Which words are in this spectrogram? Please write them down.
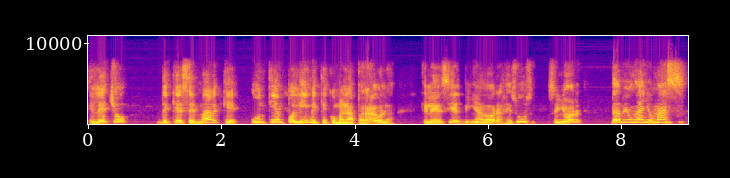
El hecho de que se marque un tiempo límite, como en la parábola que le decía el viñador a Jesús, Señor, dame un año más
